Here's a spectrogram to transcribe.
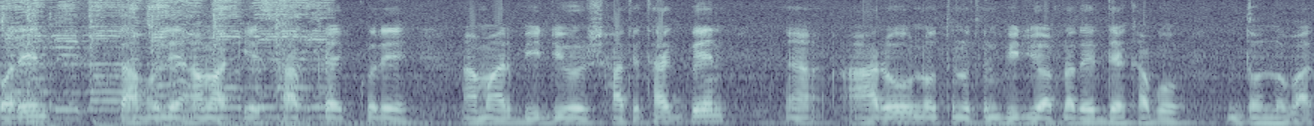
করেন, তাহলে আমাকে সাবস্ক্রাইব করে আমার ভিডিওর সাথে থাকবেন। আরও নতুন নতুন ভিডিও আপনাদের দেখাবো। ধন্যবাদ।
